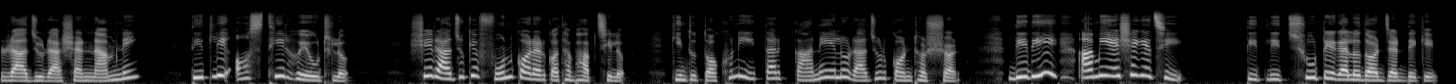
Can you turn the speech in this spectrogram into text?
রাজুর আসার নাম নেই, তিতলি অস্থির হয়ে উঠল। সে রাজুকে ফোন করার কথা ভাবছিল, কিন্তু তখনই তার কানে এলো রাজুর কণ্ঠস্বর। দিদি, আমি এসে গেছি। তিতলি ছুটে গেল দরজার দিকে।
